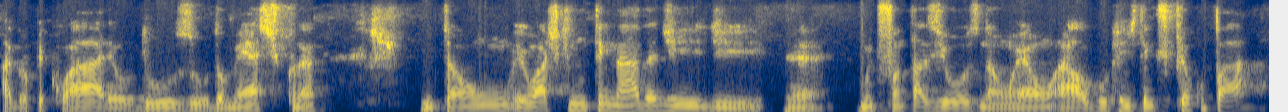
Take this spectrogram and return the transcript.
agropecuária ou do uso doméstico, né? Então, eu acho que não tem nada de, de é, muito fantasioso, não. É, um, é, algo que a gente tem que se preocupar,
